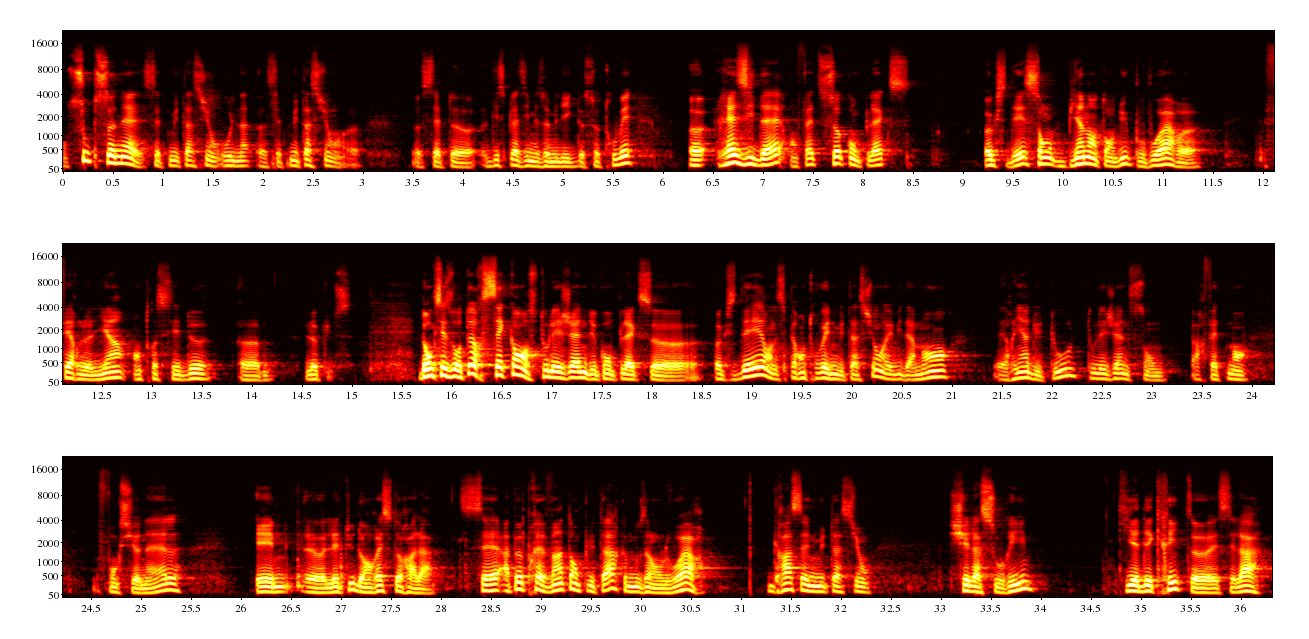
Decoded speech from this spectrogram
on soupçonnait cette mutation, euh, cette, mutation, euh, cette euh, dysplasie mésomélique de se trouver, résidait en fait ce complexe OXD sans bien entendu pouvoir faire le lien entre ces deux locus. Donc ces auteurs séquencent tous les gènes du complexe OXD en espérant trouver une mutation, évidemment, rien du tout. Tous les gènes sont parfaitement fonctionnels et euh, l'étude en restera là. C'est à peu près 20 ans plus tard, comme nous allons le voir, grâce à une mutation chez la souris qui est décrite, euh, et c'est là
